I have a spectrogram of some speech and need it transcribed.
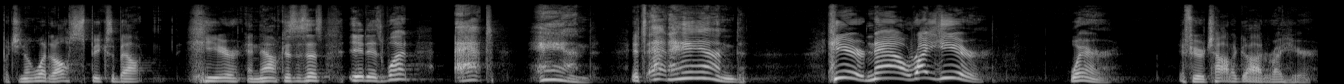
But you know what? It also speaks about here and now because it says it is what? At hand. It's at hand. Here, now, right here. Where? If you're a child of God, right here.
